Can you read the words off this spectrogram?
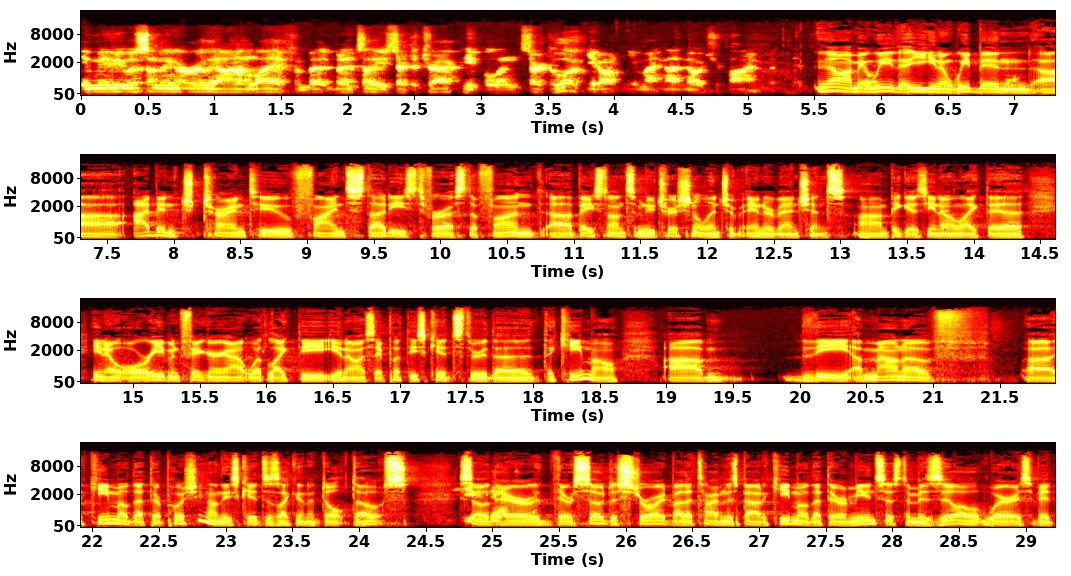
it maybe was something early on in life, but but until you start to track people and start to look, you don't you might not know what you find. But no, I mean we you know we've been uh, I've been trying to find studies for us to fund uh, based on some nutritional inter- interventions um, because you know like the you know or even figuring out what like the you know as they put these kids through the the chemo um, the amount of uh, chemo that they're pushing on these kids is like an adult dose. So yeah. they're they're so destroyed by the time this bout of chemo that their immune system is ill. Whereas if it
